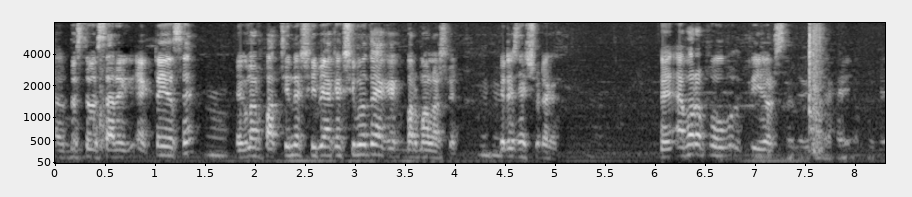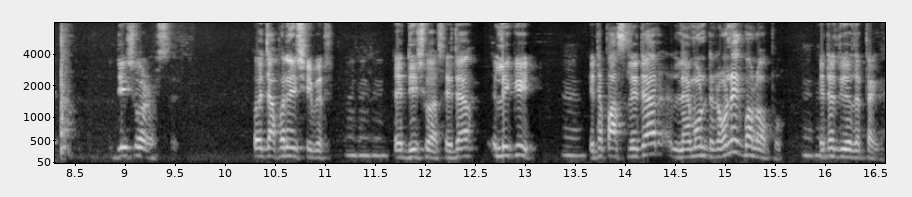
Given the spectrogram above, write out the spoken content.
আর বেচতে বেচতে আর একটাই আছে। এগুলো আর পাচ্ছি না শিবে এক এক এক একবার মাল আসে। এটা চারশো টাকা। হ্যাঁ এবার কি আসছে? দেখাই আপনাকে। ডিশ ওয়াশ আসছে ওই জাপানি শিবের এই ডিশ ওয়াশ এটা লিকুইড এটা পাঁচ লিটার লেমন টের অনেক ভালো আপু। এটা দুই হাজার টাকা।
